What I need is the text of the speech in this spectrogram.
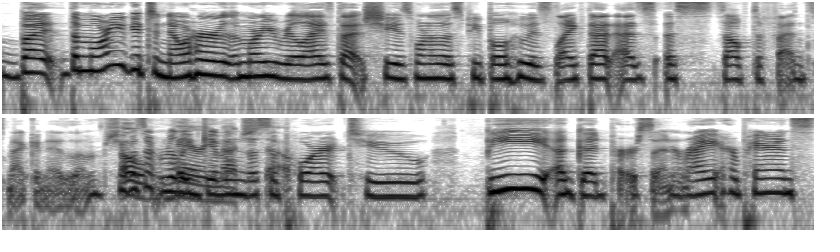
But the more you get to know her, the more you realize that she is one of those people who is like that as a self defense mechanism. She Oh, wasn't really given the so. support to be a good person, right? Her parents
